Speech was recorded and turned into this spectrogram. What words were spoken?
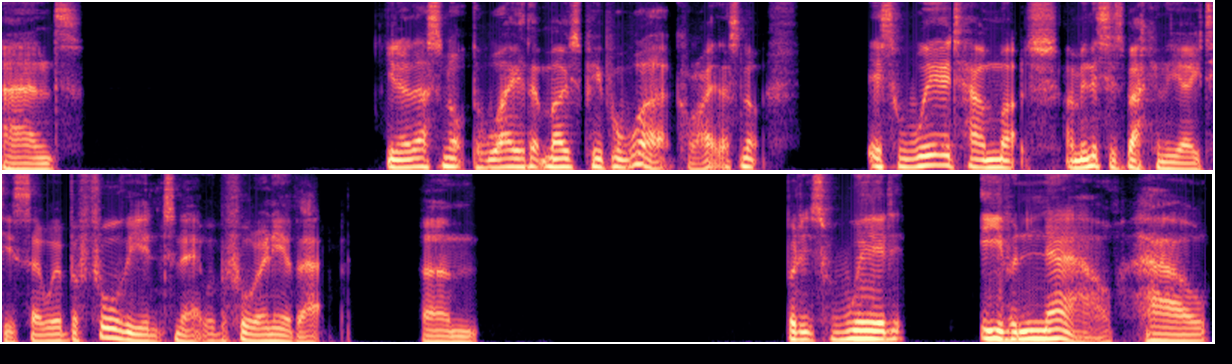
And, you know, that's not the way that most people work, right? That's not, it's weird how much, I mean, this is back in the 80s, so we're before the internet, we're before any of that. Um, but it's weird even now how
